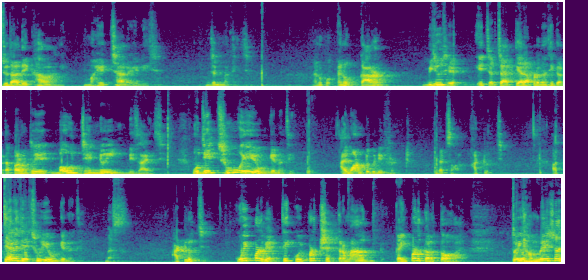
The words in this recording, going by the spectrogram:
જુદા દેખાવાની મહેચ્છા રહેલી છે, જન્મથી છે એનું એનું કારણ બીજું છે, એ ચર્ચા અત્યારે આપણે નથી કરતા, પરંતુ એ બહુ જેન્યુઇન ડિઝાયર છે. હું જે છું એ યોગ્ય નથી. I want to be different that's all આટલું જ છે. અત્યારે જે છું એ યોગ્ય નથી. બસ. આટલું જ છે. કોઈ પણ વ્યક્તિ કોઈ પણ ક્ષેત્રમાં કંઈ પણ કરતો હોય તો એ હંમેશા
